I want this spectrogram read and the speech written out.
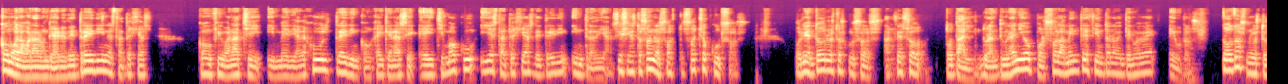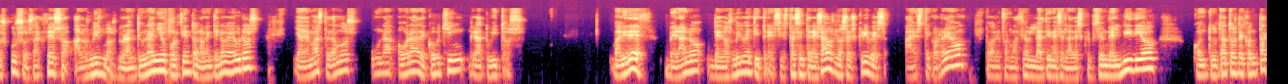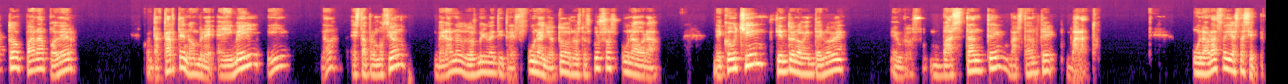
cómo elaborar un diario de trading, estrategias con Fibonacci y media de Hull, trading con Heiken Ashi e Ichimoku y estrategias de trading intradía. Sí, sí, estos son los ocho cursos. Pues bien, todos nuestros cursos, acceso total durante un año por solamente 199 euros. Todos nuestros cursos, acceso a los mismos durante un año por 199 euros y además te damos una hora de coaching gratuitos. Validez, verano de 2023. Si estás interesado, nos escribes a este correo. Toda la información la tienes en la descripción del vídeo con tus datos de contacto para poder contactarte, nombre e email y nada, esta promoción, verano de 2023. Un año, todos nuestros cursos, una hora de coaching, 199 euros. Bastante, bastante barato. Un abrazo y hasta siempre.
